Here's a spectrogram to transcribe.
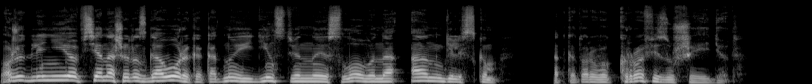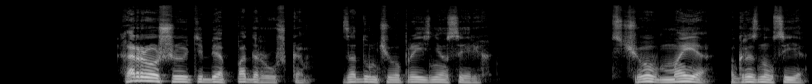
Может, для нее все наши разговоры как одно единственное слово на ангельском, от которого кровь из ушей идет. «Хорошая у тебя подружка», — задумчиво произнес Эрих. «С чего моя?» — огрызнулся я.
